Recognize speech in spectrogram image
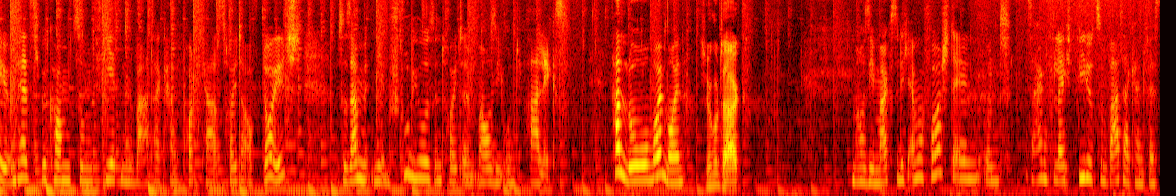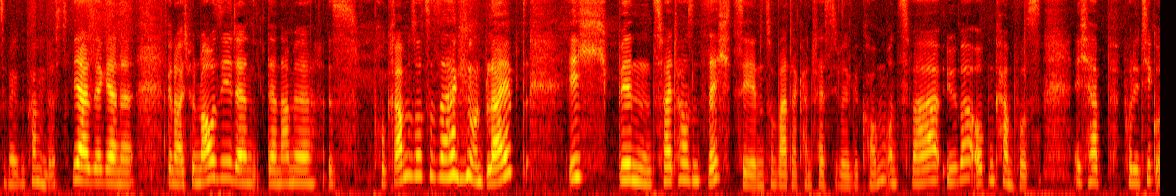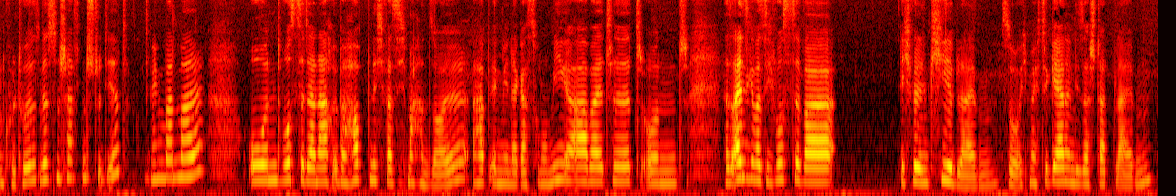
Hi und herzlich willkommen zum vierten Waterkan Podcast, heute auf Deutsch. Zusammen mit mir im Studio sind heute Mausi und Alex. Hallo, moin moin. Schönen guten Tag. Mausi, magst du dich einmal vorstellen und sagen vielleicht, wie du zum Waterkan Festival gekommen bist? Ja, sehr gerne. Genau, ich bin Mausi, der, der Name ist Programm sozusagen und bleibt. Ich bin 2016 zum Waterkan Festival gekommen und zwar über Open Campus. Ich habe Politik und Kulturwissenschaften studiert, irgendwann mal, und wusste danach überhaupt nicht, was ich machen soll. Habe irgendwie in der Gastronomie gearbeitet und das Einzige, was ich wusste, war, ich will in Kiel bleiben. So, ich möchte gerne in dieser Stadt bleiben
